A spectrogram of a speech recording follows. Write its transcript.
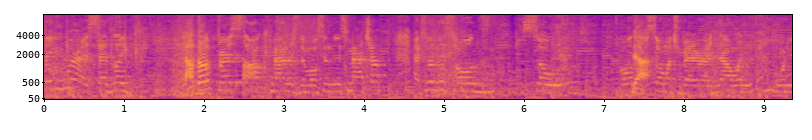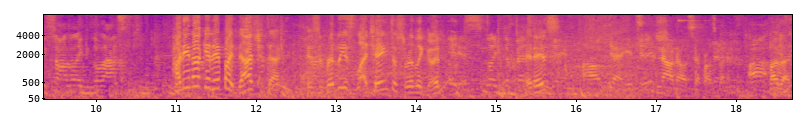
thing where I said like Now the though, first stock matters the most in this matchup. I feel this holds so holds Yeah. so much better right now when when we saw like the last. how do you not get hit by dash attack? Is Ridley's ledging just really good? It's like the best. It in the is? game. Um, yeah, it's no, no. Sephiroth's better. Uh, My bad.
